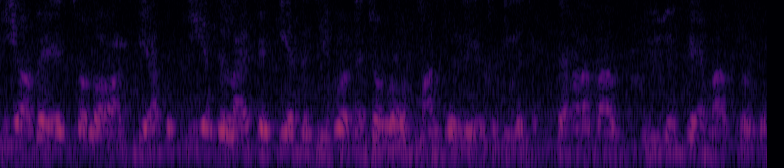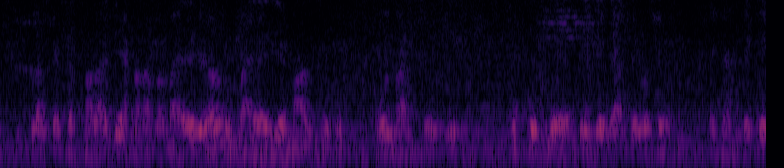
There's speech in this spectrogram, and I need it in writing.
কি হবে? চলো আজকে আছে কি আছে লাইফে কি আছে জীবনে? চলো মাছ ধরি আচ্ছা, ঠিক আছে। এখন আমরা দুইজনকে মাছ ধরবো। প্লাস একটা ফালা দিয়ে এখন আমরা বাইরে যাব বাইরে গিয়ে মাছ ধরবো। ওই মাছ ধরবো। পুকুর রয়েছে যে গাছের বসে এখান থেকে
